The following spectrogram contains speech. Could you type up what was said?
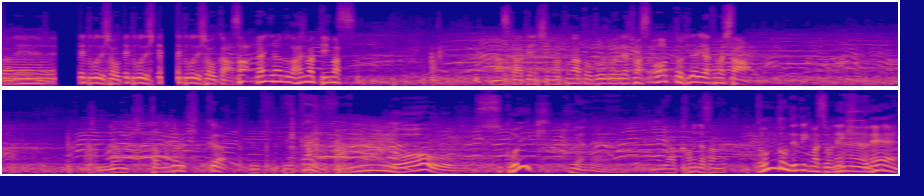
かね。えとこでしょうえとこでしょうえとこでしょうか。さあ第2ラウンドが始まっています。那須川天心はこの後登場いたします。おっと左当てました。ルンキットミドルキック。でかいですね。おお、すごいキックやね。いや亀田さんどんどん出てきますよねキックね、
